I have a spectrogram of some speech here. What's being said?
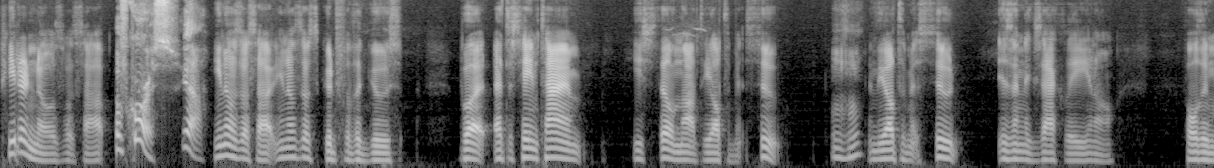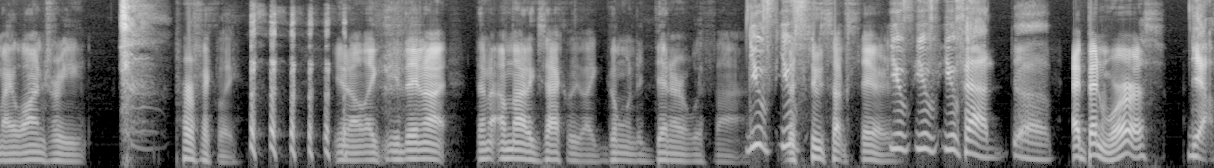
Peter knows what's up. Of course. Yeah. He knows what's up. He knows what's good for the goose. But at the same time, he's still not the ultimate suit. Mm-hmm. And the ultimate suit isn't exactly, you know, folding my laundry perfectly. you know, like they're not. Then I'm not exactly like going to dinner with uh, You've- the you've- suits upstairs. You've you've you've had uh, I've been worse. Yeah.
